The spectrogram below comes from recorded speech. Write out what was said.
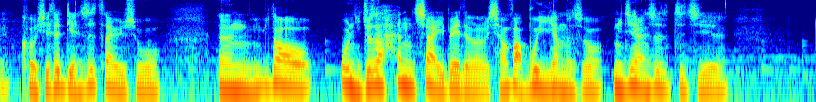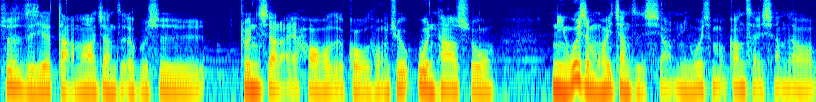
诶，可惜的点是在于说，嗯，你遇到问题就是和下一辈的想法不一样的时候，你竟然是直接就是直接打骂这样子，而不是蹲下来好好的沟通，去问他说，你为什么会这样子想？你为什么刚才想要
